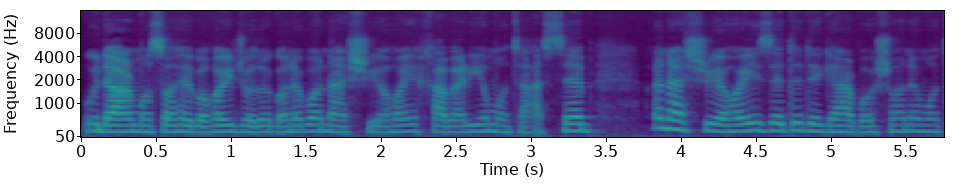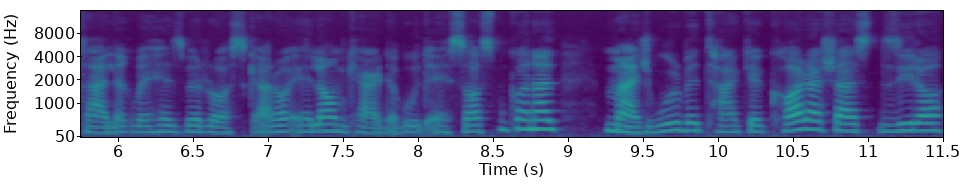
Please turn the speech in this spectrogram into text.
او در مصاحبه های جداگانه با نشریه های خبری متعصب و نشریه های ضد دگرباشان متعلق به حزب راستگرا اعلام کرده بود احساس می کند مجبور به ترک کارش است زیرا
